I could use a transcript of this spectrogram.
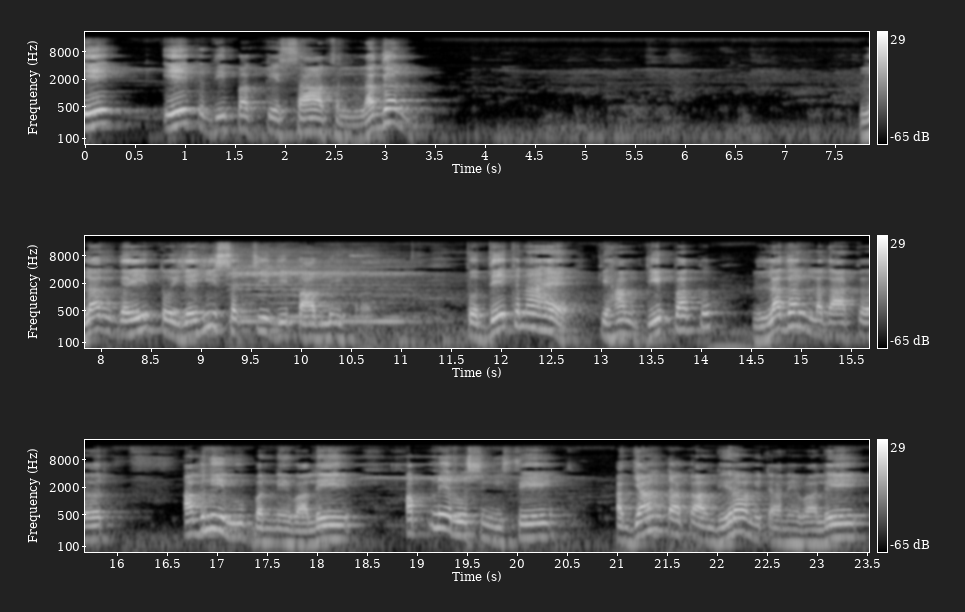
एक एक दीपक के साथ लगन, लग गई तो यही सच्ची दीपावली है। तो देखना है कि हम दीपक लगन लगाकर अग्नि रूप बनने वाले, अपने रोशनी से अज्ञानता का अंधेरा मिटाने वाले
